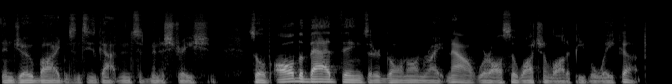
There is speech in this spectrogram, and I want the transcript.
than Joe Biden since he's gotten in into administration. So, of all the bad things that are going on right now, we're also watching a lot of people wake up.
